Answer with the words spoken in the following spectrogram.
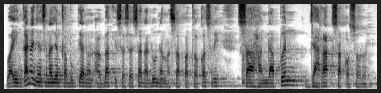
wa in kana jin sanajan kabuktian non al-baqi sasasana duna masafatul qasri sahandapeun jarak sakosoron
